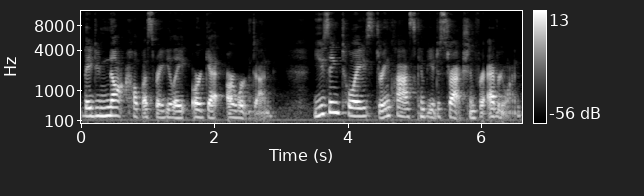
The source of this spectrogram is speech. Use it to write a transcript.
they do not help us regulate or get our work done. Using toys during class can be a distraction for everyone.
